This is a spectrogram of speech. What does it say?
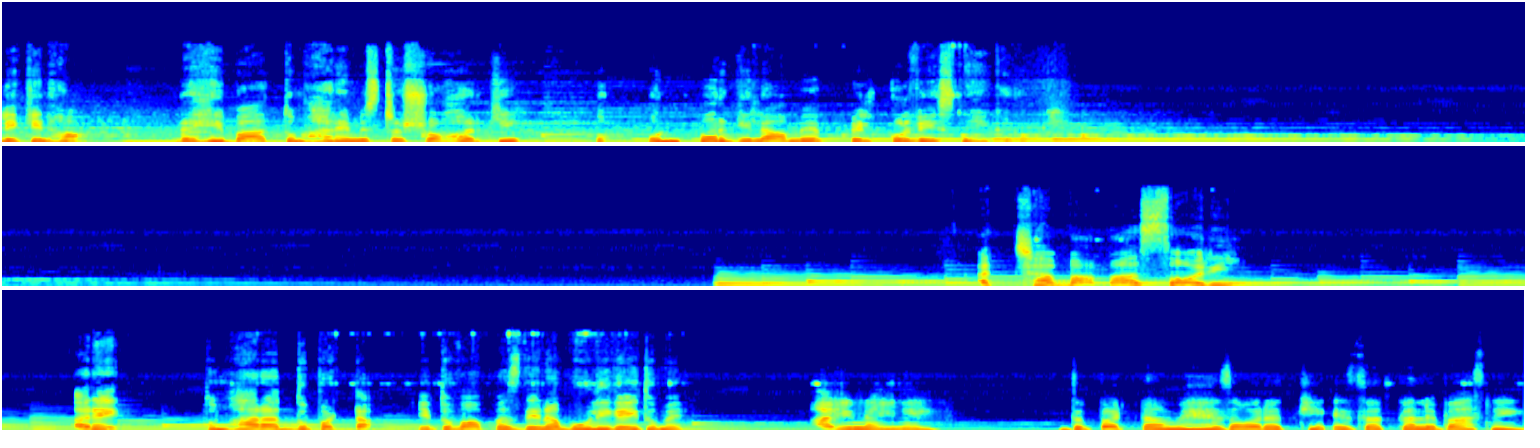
लेकिन हाँ रही बात तुम्हारे मिस्टर शौहर की तो उन पर गिला मैं बिल्कुल वेस्ट नहीं करूँगी। अच्छा बाबा सॉरी अरे, तुम्हारा दुपट्टा, ये तो वापस देना भूल ही गई तुम्हें। अरे, नहीं नहीं। दुपट्टा महज औरत की इज़्ज़त का लिबास नहीं,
